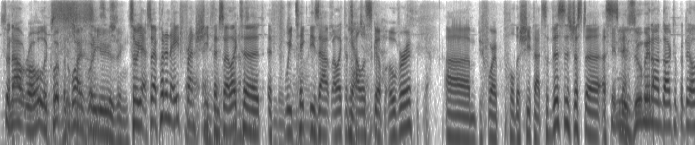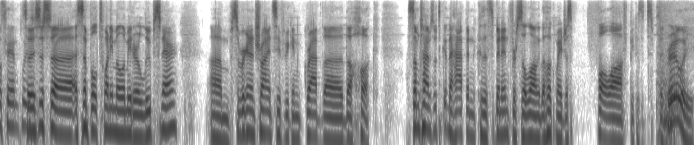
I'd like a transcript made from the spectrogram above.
So now, Rahul, equipment-wise, what are you using? So yeah, so I put an eight French sheath in. So I like to, if we take these out, I like to telescope over it um, before I pull the sheath out. So this is just a, a Can snare. you zoom in on Dr. Patel's hand, please? So it's just a, a simple 20 millimeter loop snare. Um, so we're gonna try and see if we can grab the the hook. Sometimes what's gonna happen because it's been in for so long, the hook may just fall off because it's been really?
